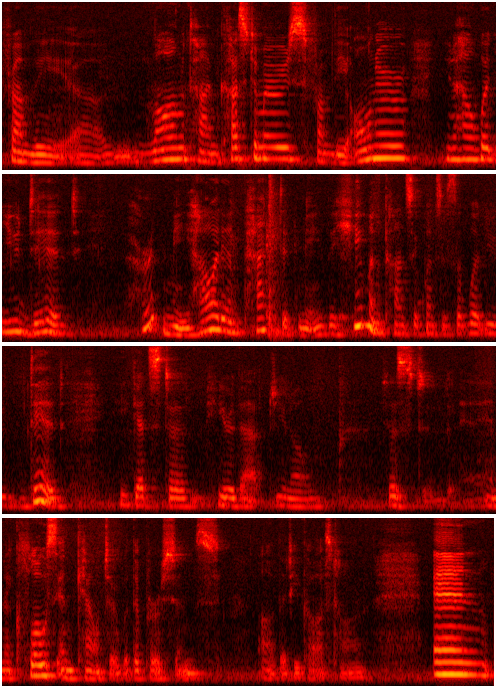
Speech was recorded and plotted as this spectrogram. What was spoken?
from the uh, longtime customers, from the owner, you know, how what you did hurt me, how it impacted me, the human consequences of what you did. He gets to hear that, you know, just in a close encounter with the persons uh, that he caused harm. And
